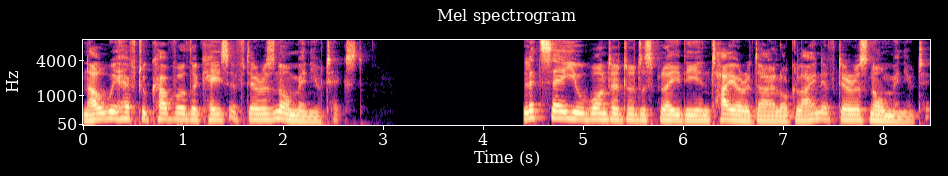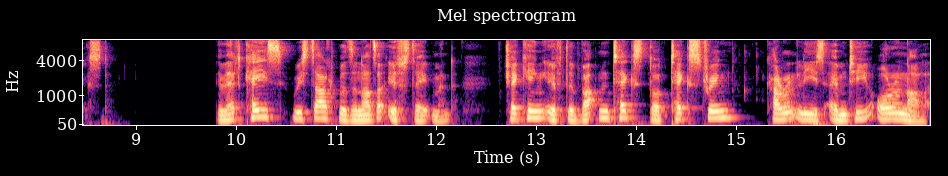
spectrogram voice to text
Now we have to cover the case if there is no menu text. Let's say you wanted to display the entire dialog line if there is no menu text. In that case, we start with another if statement, checking if the button text.text string currently is empty or a null.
